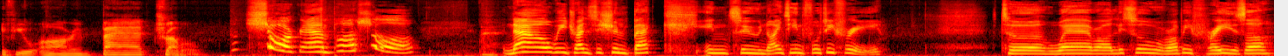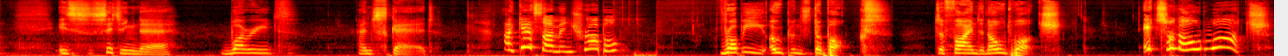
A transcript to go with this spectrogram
if you are in bad trouble. Sure, Grandpa, sure. Now we transition back into 1943 to where our little Robbie Fraser is sitting there, worried and scared. I guess I'm in trouble. Robbie opens the box to find an old watch. It's an old watch.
